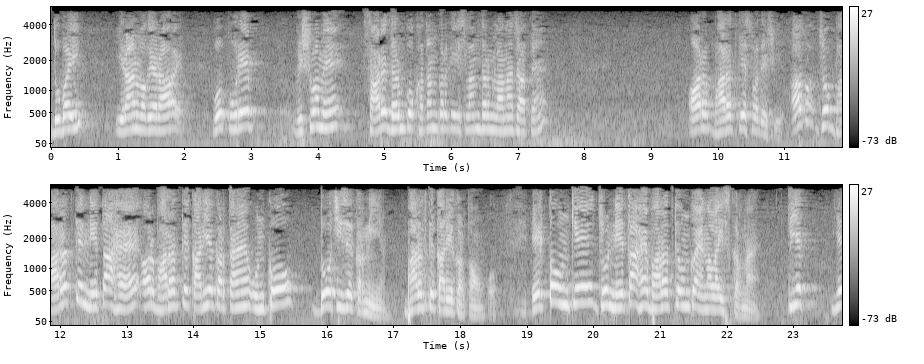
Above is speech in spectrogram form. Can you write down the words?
Dubai Iran वगैरह, वो पूरे विश्व में सारे धर्म को खत्म करके इस्लाम धर्म लाना चाहते हैं। और भारत के स्वदेशी। अब जो भारत के नेता है और भारत के कार्यकर्ता हैं, उनको दो चीज़ें करनी है, भारत के कार्यकर्ताओं को। एक तो उनके जो नेता है भारत के, उनको एनालाइज करना है कि ये ये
